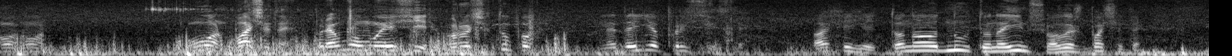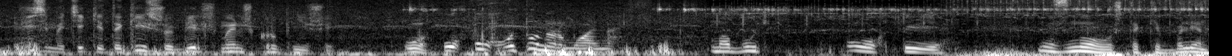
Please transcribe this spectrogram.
вон, вон. Вон, бачите, в прямому ефірі. Коротше, тупо не дає присісти. Офігеть, то на одну, то на іншу, але ж бачите, візьме тільки такий, що більш-менш крупніший. О, о, о, ото нормально. Мабуть, ох ти. Ну знову ж таки, блін,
